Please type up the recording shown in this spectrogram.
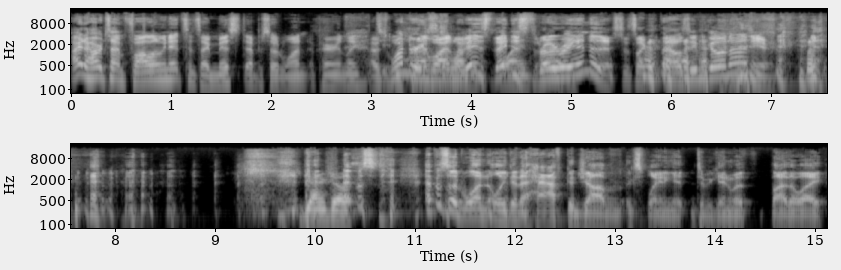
I had a hard time following it since I missed episode one. Apparently, I was wondering why the one it is. They just blank throw right into this. It's like what the hell's even going on here? You got your toes. Episode, episode one only did a half good job of explaining it to begin with, by the way.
